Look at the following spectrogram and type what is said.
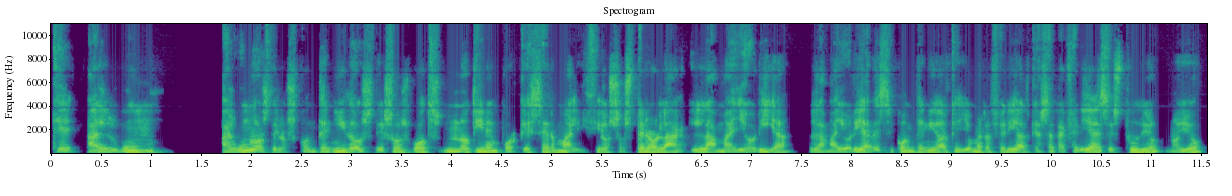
que algún, algunos de los contenidos de esos bots no tienen por qué ser maliciosos, pero la, la mayoría, la mayoría de ese contenido al que yo me refería, al que se refería ese estudio, no yo,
